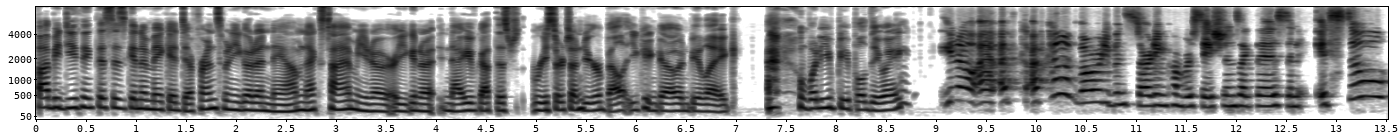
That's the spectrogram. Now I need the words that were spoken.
Fabi, do you think this is going to make a difference when you go to NAMM next time? You know, are you going to, now you've got this research under your belt, you can go and be like, what are you people doing? you know, I, I've I've kind of already been starting conversations like this, and it's still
